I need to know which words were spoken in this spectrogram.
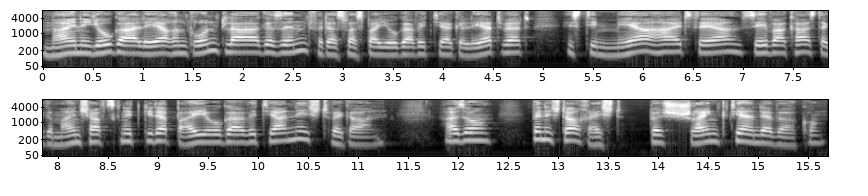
meine Yoga-Lehren Grundlage sind für das, was bei Yoga Vidya gelehrt wird, ist die Mehrheit der Sevakas, der Gemeinschaftsmitglieder bei Yoga Vidya nicht vegan. Also bin ich doch recht beschränkt hier in der Wirkung.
